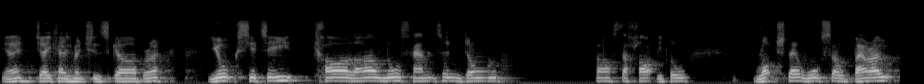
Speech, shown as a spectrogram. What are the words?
You know, JK's mentioned Scarborough, York City, Carlisle, Northampton, Doncaster, Hartlepool, Rochdale, Walsall, Barrow,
